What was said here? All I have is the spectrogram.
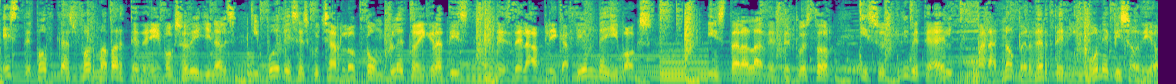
Este podcast forma parte de Evox Originals y puedes escucharlo completo y gratis desde la aplicación de Evox. Instálala desde tu store y suscríbete a él para no perderte ningún episodio.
